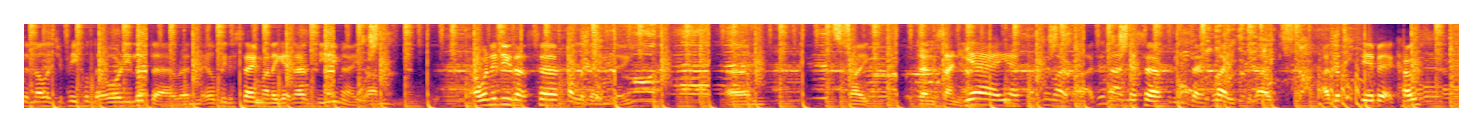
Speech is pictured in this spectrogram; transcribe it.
the knowledge of people that already live there, and it'll be the same when I get down to you, mate. Um, I want to do that surf holiday thing. Um, like, Down Sanya. yeah, yeah, something like that. I don't necessarily have to be the same place, but like, I'd love to see a bit of coast.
